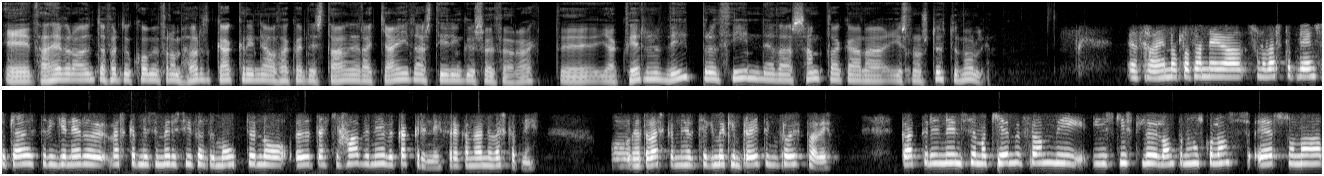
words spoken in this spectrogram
E, það hefur á undarförnum komið fram hörð gaggrinni á það hvernig stað er að gæða stýringu Söðfjörgrækt. E, já, hver er viðbröð þín eða samtakana í svona stuttumáli? Það er náttúrulega þannig að svona verkefni eins og gæðustyringin eru verkefni sem eru sífældur mótun og auðvitað ekki hafi nefið gaggrinni fyrir eitthvað verkefni. Og þetta verkefni hefur tekið miklum breytingum frá upphafi. Gaggrinnin sem að kemur fram í, í skýrslu Landbúnahanskólans er svona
